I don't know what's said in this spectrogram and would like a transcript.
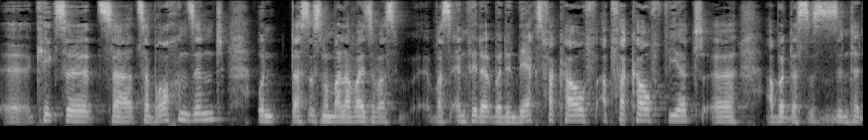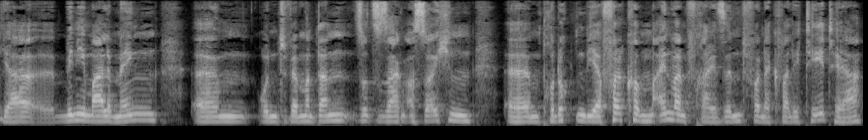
äh, Kekse zer zerbrochen sind. Und das ist normalerweise was, was entweder über den Werksverkauf abverkauft wird, äh, aber das ist, sind dann ja äh, minimale Mengen ähm, und wenn man dann sozusagen aus solchen ähm, Produkten, die ja vollkommen einwandfrei sind von der Qualität her,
